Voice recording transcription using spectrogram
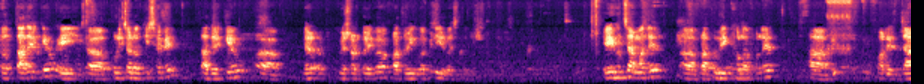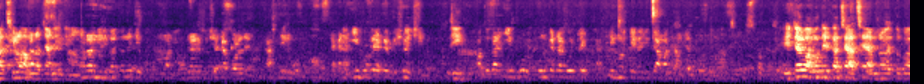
তো তাদেরকেও এই পরিচালক হিসেবে তাদেরকেও বেসরকারিভাবে প্রাথমিকভাবে নির্বাচিত করছে। এই হচ্ছে আমাদের প্রাথমিক ফলাফলের মানে যা ছিল আমরা জানিয়ে দিলাম। আপনারা নির্বাচনে যে ভোটের বিষয়টা বললেন কাস্টিং ভোট এখানে ই ভোটের একটা বিষয় ছিল। জি। কতটা ই ভোট কোন ক্যাটাগরিতে কাস্টিং হচ্ছে এটা যদি আমাদের এটাও আমাদের কাছে আছে আমরা হয়তো বা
